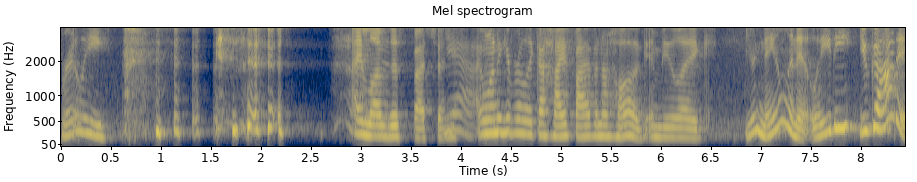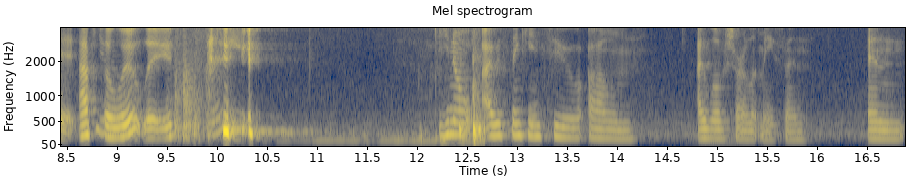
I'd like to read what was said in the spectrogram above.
Really. I love this question. Yeah, I want to give her like a high five and a hug and be like, "You're nailing it, lady. You got it." Absolutely. You know? you know, I was thinking too. Um, I love Charlotte Mason, and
